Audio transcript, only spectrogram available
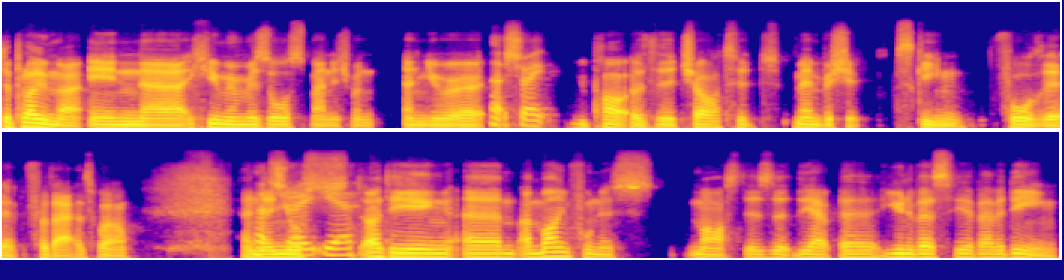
diploma in uh, human resource management, and you're a, That's right. you're part of the chartered membership scheme for the for that as well. And That's then you're right, yeah. studying um, a mindfulness masters at the uh, University of Aberdeen.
